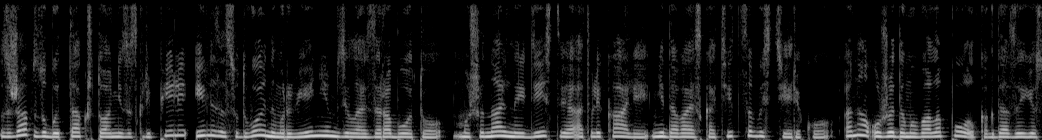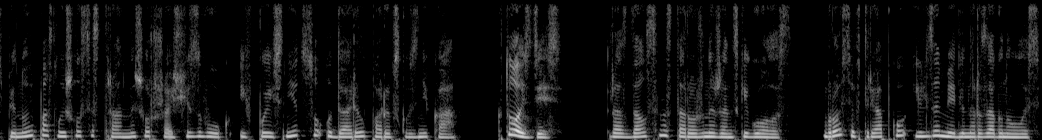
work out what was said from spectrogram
Сжав зубы так, что они заскрипели, Ильза с удвоенным рвением взялась за работу. Машинальные действия отвлекали, не давая скатиться в истерику. Она уже домывала пол, когда за ее спиной послышался странный шуршащий звук, и в поясницу ударил порыв сквозняка. «Кто здесь?» – раздался настороженный женский голос. Бросив тряпку, Ильза медленно разогнулась.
